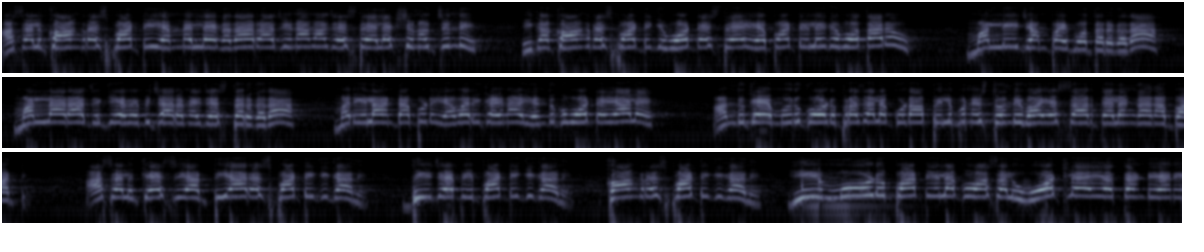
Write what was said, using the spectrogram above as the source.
అసలు కాంగ్రెస్ పార్టీ ఎమ్మెల్యే కదా రాజీనామా చేస్తే ఎలక్షన్ వచ్చింది. ఇక కాంగ్రెస్ పార్టీకి ఓటేస్తే ఏ పార్టీలోకి పోతారు? మళ్ళీ జంప్ అయిపోతారు కదా? మళ్ళా రాజకీయ వ్యభిచారమే చేస్తారు కదా? మరి ఇలాంటప్పుడు ఎవరికైనా ఎందుకు ఓటేయాలి? అందుకే మునుకోడు ప్రజలకు కూడా పిలుపునిస్తుంది వైఎస్ఆర్ తెలంగాణ పార్టీ. అసలు కేసీఆర్ టీఆర్ఎస్ పార్టీకి కానీ బీజేపీ పార్టీకి కానీ కాంగ్రెస్ పార్టీకి కానీ ఈ మూడు పార్టీలకు అసలు ఓట్లే వేయొద్దండి అని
